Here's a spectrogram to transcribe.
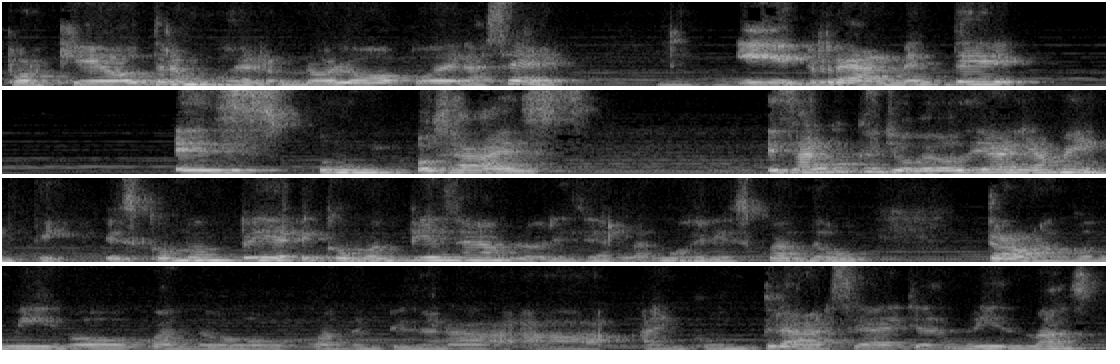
¿por qué otra mujer no lo va a poder hacer? Y realmente es un, o sea, es, es algo que yo veo diariamente, es como, como empiezan a florecer las mujeres cuando trabajan conmigo, cuando, cuando empiezan a, encontrarse a ellas mismas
